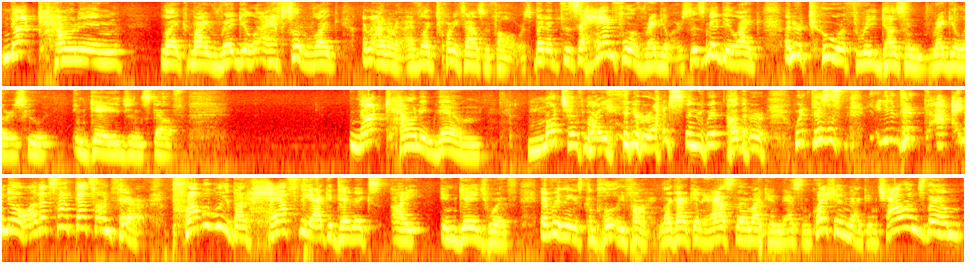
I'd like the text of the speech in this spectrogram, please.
not counting like my regular i have sort of like I, mean, I don't know i have like 20000 followers but there's a handful of regulars there's maybe like under two or three dozen regulars who engage and stuff not counting them much of my interaction with other with this is I know that's not that's unfair. Probably about half the academics I engage with, everything is completely fine. Like I can ask them, I can ask them questions, I can challenge them,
